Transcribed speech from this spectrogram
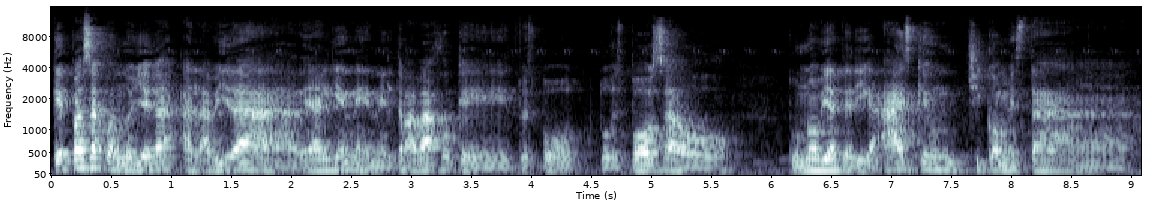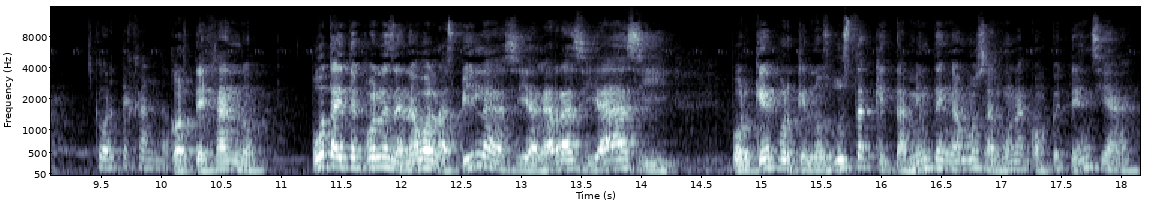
¿Qué pasa cuando llega a la vida de alguien en el trabajo que tu, espo- tu esposa o tu novia te diga, ah, es que un chico me está Cortejando. cortejando. Puta, ahí te pones de nuevo las pilas y agarras y ya, y ¿Por qué? Porque nos gusta que también tengamos alguna competencia.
